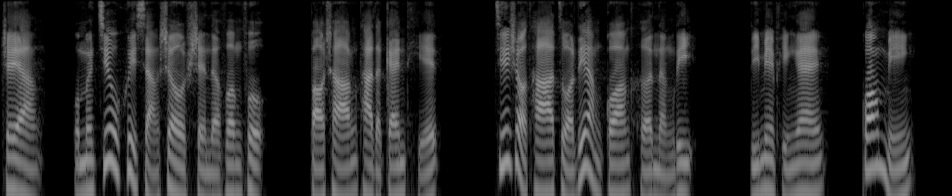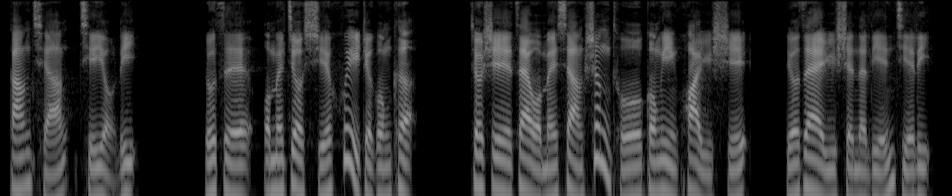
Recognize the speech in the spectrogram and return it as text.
这样，我们就会享受神的丰富，饱尝他的甘甜，接受他做亮光和能力，里面平安、光明、刚强且有力。如此，我们就学会这功课，就是在我们向圣徒供应话语时，留在与神的连结里。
